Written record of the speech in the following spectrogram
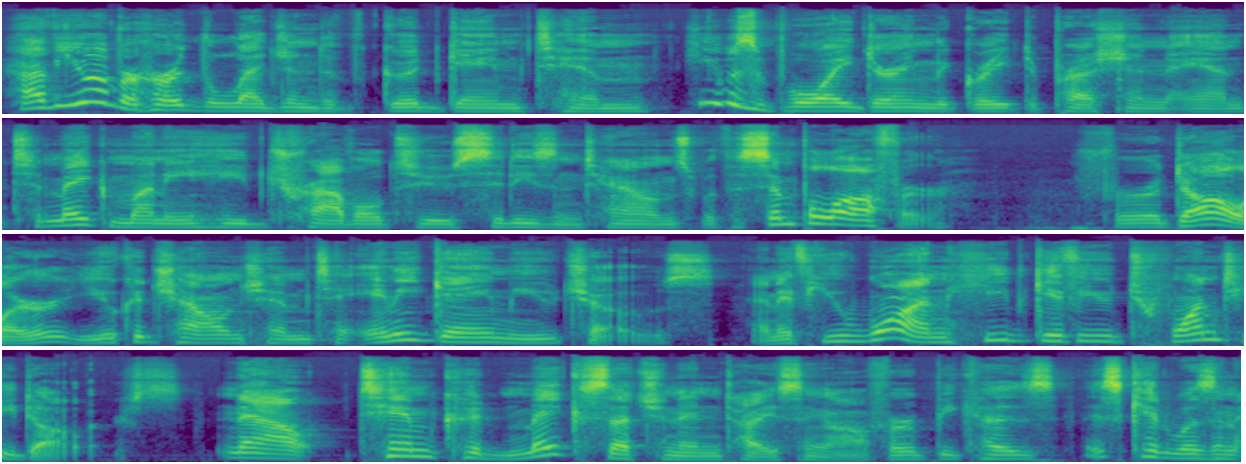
Have you ever heard the legend of Good Game Tim? He was a boy during the Great Depression, and to make money, he'd travel to cities and towns with a simple offer. For a dollar, you could challenge him to any game you chose, and if you won, he'd give you $20. Now, Tim could make such an enticing offer because this kid was an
